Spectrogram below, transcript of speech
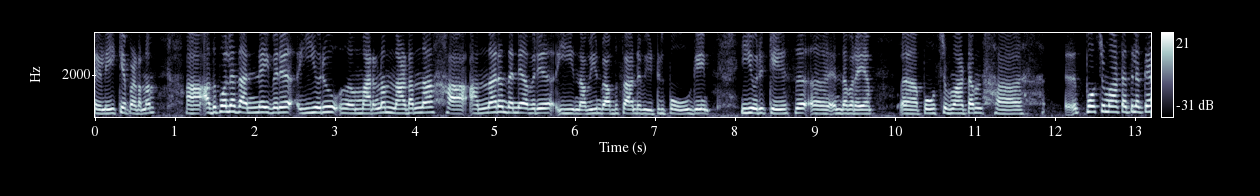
തെളിയിക്കപ്പെടണം. അതുപോലെ തന്നെ ഇവർ ഈ ഒരു മരണം നടന്ന അന്നേരം തന്നെ അവർ ഈ നവീൻ ബാബു സാറിന്റെ വീട്ടിൽ പോവുകയും ഈ ഒരു കേസ് എന്താ പറയുക പോസ്റ്റ്മോർട്ടം പോസ്റ്റ്മോർട്ടത്തിലൊക്കെ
